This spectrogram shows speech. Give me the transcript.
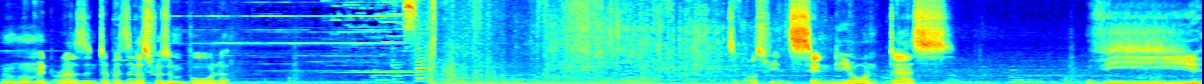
Hm, Moment, oder sind was sind das für Symbole? Sieht aus wie Incendio und das wie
